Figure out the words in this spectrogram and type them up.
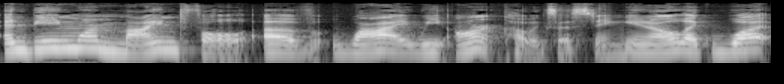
and being more mindful of why we aren't coexisting, you know? Like what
